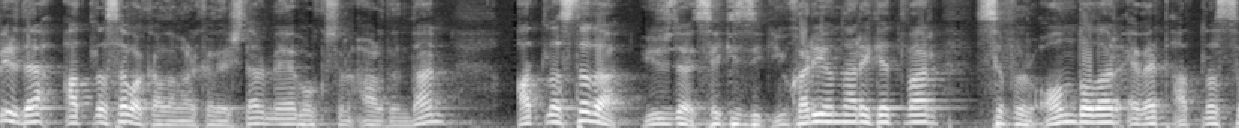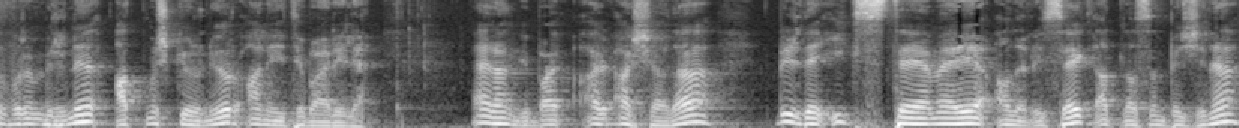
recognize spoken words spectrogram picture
bir de Atlas'a bakalım arkadaşlar M-Box'un ardından. Atlas'ta da %8'lik yukarı yönlü hareket var. 0.10 dolar. Evet Atlas sıfırın birini 60 görünüyor an itibariyle. Herhangi aşağıda bir de XTM'yi alır isek Atlas'ın peşine.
